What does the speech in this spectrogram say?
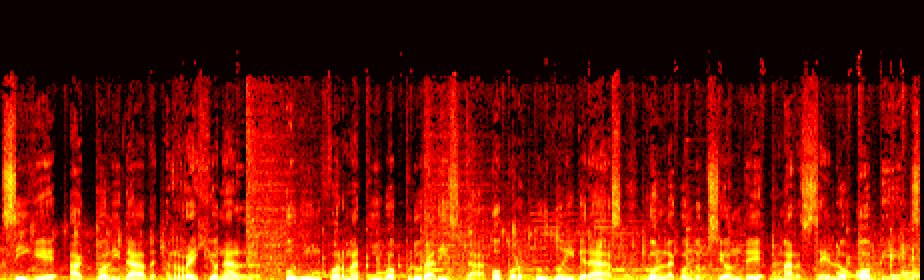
Sigue Actualidad Regional, un informativo pluralista, oportuno y veraz, con la conducción de Marcelo Opitz.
